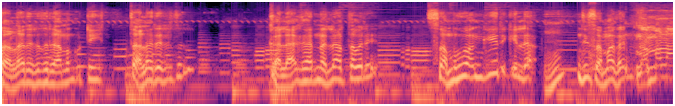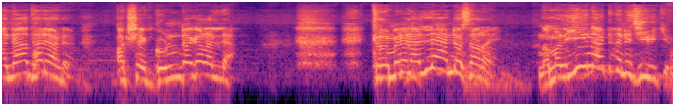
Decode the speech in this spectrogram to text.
തളരരുത് രാമൻകുട്ടി തളരരുത്. കലാകാരനല്ലാത്തവരെ സമൂഹം അംഗീകരിക്കില്ല. നീ സമാധാനം. നമ്മൾ അനാഥരാണ് പക്ഷെ ഗുണ്ടകളല്ല. ക്രിമിനൽ അല്ല ആൻഡോ സാറേ. നമ്മൾ ഈ നാട്ടിൽ തന്നെ ജീവിക്കും.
